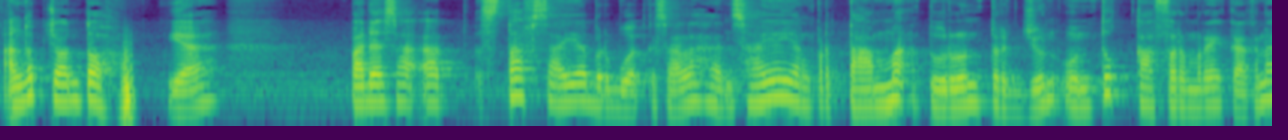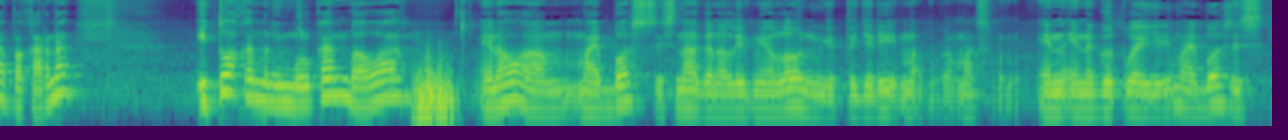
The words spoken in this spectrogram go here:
anggap contoh ya pada saat staff saya berbuat kesalahan saya yang pertama turun terjun untuk cover mereka. Kenapa? Karena itu akan menimbulkan bahwa you know um, my boss is not gonna leave me alone gitu. Jadi in in a good way. Jadi my boss is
